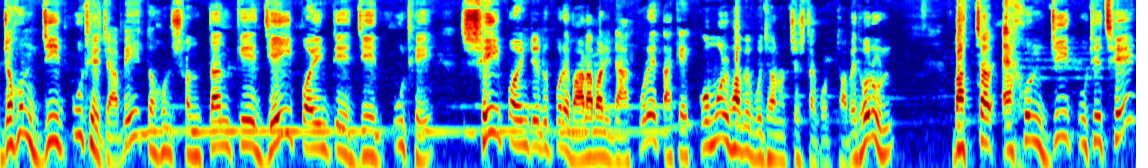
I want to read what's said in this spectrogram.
যখন জিদ উঠে যাবে, তখন সন্তানকে যেই পয়েন্টে জেদ উঠে, সেই পয়েন্টের উপরে বাড়াবাড়ি না করে তাকে কোমলভাবে বোঝানোর চেষ্টা করতে হবে। ধরুন, বাচ্চার এখন জিদ উঠেছে,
